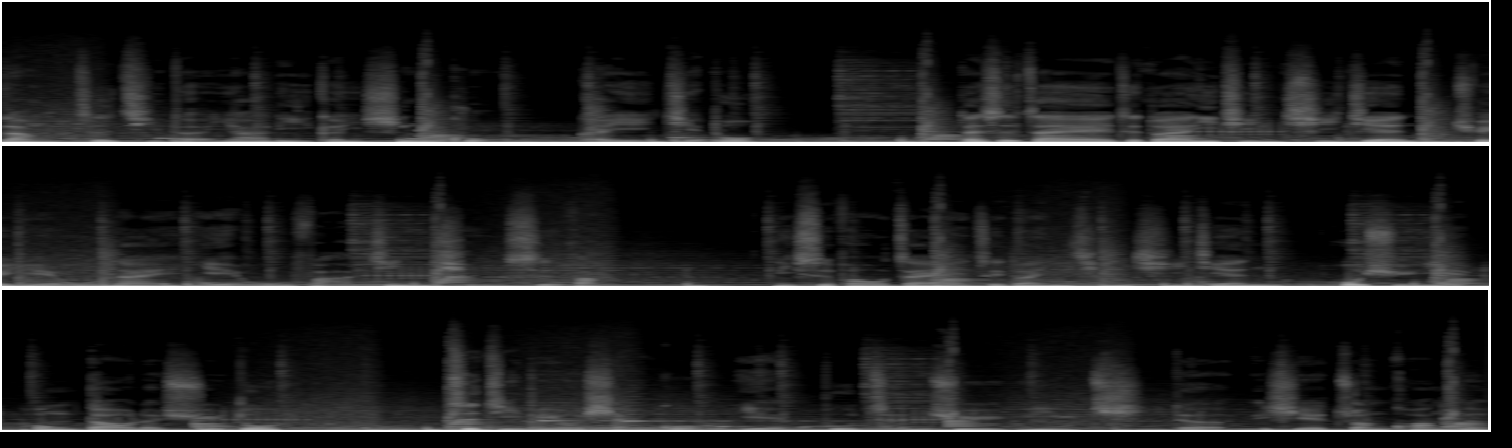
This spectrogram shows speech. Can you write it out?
让自己的压力跟辛苦可以解脱。但是在这段疫情期间，却也无奈也无法尽情释放。你是否在这段疫情期间，或许也碰到了许多自己没有想过，也不曾去预期的一些状况呢？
